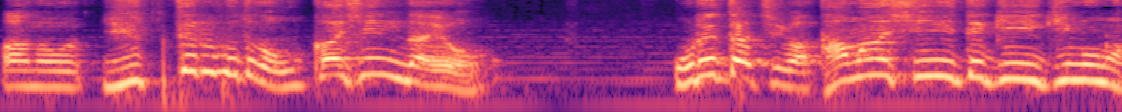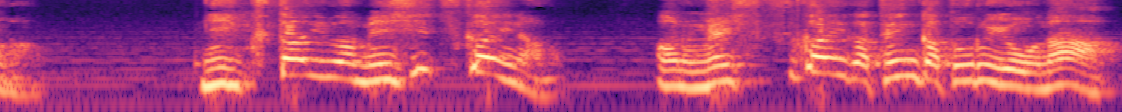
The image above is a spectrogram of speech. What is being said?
あの、言ってることがおかしいんだよ。俺たちは魂的生き物なの。肉体は召使いなの。あの、召使いが天下取るような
